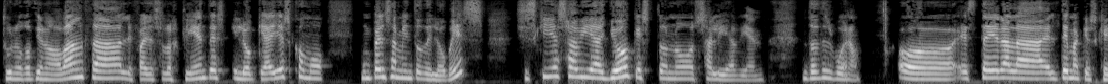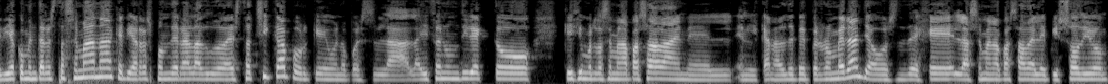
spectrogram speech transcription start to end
tu negocio no avanza, le fallas a los clientes y lo que hay es como un pensamiento de ¿lo ves? Si es que ya sabía yo que esto no salía bien. Entonces, bueno, este era el tema que os quería comentar esta semana. Quería responder a la duda de esta chica porque, bueno, pues la, hizo en un directo que hicimos la semana pasada en el, en el canal de Pepe Romera. Ya os dejé la semana pasada el episodio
